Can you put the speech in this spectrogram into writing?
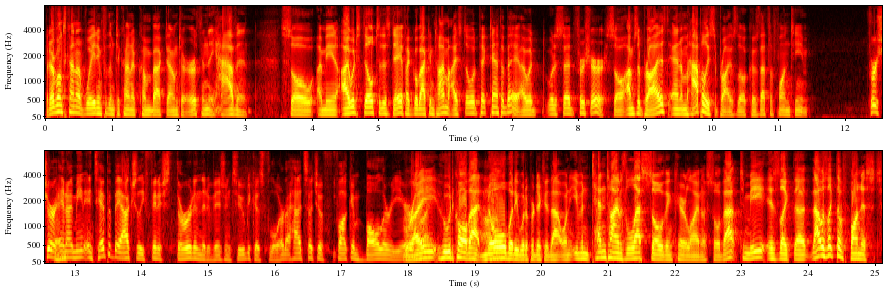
but everyone's kind of waiting for them to kind of come back down to earth, and they haven't. So I mean, I would still to this day, if I go back in time, I still would pick Tampa Bay. I would would have said for sure. So I'm surprised, and I'm happily surprised though, because that's a fun team. For sure. And I mean, and Tampa Bay actually finished third in the division too because Florida had such a fucking baller year. Right? Who would call that? Nobody would have predicted that one, even 10 times less so than Carolina. So that to me is like the that was like the funnest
